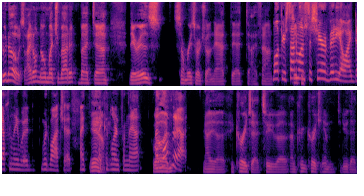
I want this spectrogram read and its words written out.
Who knows? I don't know much about it, but uh, there is some research on that that I found. Well, if your son wants to share a video, I definitely would would watch it. I yeah. I could learn from that. Well, I love I'm, that. I uh, encourage that too. Uh, I'm encouraging him to do that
